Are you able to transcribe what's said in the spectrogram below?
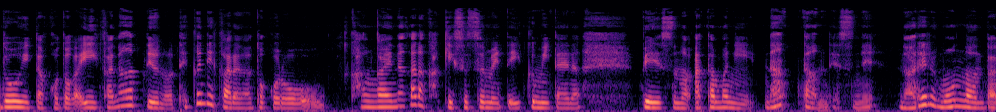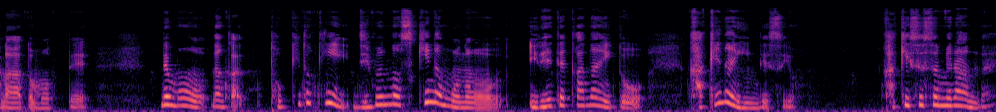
どういったことがいいかなっていうのをテクニカルなところを考えながら書き進めていくみたいなベースの頭になったんですね。なれるもんなんだなと思って。でもなんか時々自分の好きなものを入れてかないと書けないんですよ。書き進めらんない。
